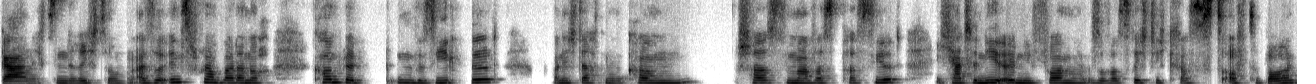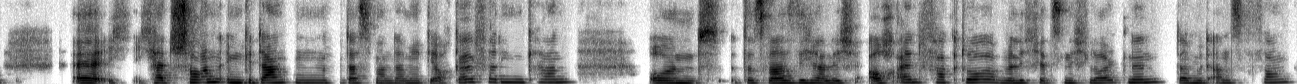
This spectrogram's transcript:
gar nichts in die Richtung. Also Instagram war da noch komplett unbesiedelt und ich dachte mir, komm, schaust du mal, was passiert. Ich hatte nie irgendwie vor, mir sowas richtig krasses aufzubauen. Äh, ich, ich hatte schon im Gedanken, dass man damit ja auch Geld verdienen kann. Und das war sicherlich auch ein Faktor, will ich jetzt nicht leugnen, damit anzufangen.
